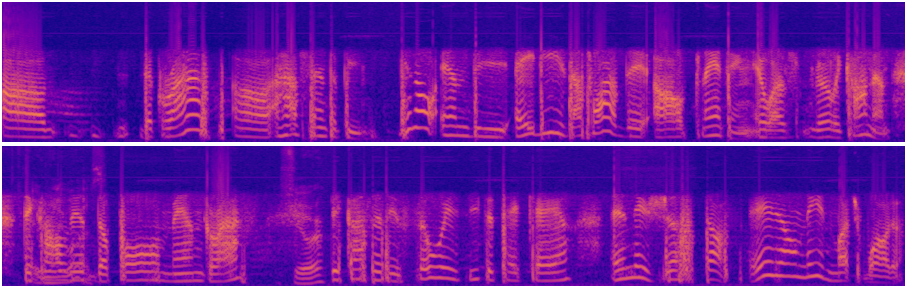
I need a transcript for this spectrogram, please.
Um, the grass, uh, I have centipede. You know, in the 80s, that's what they are planting. It was really common. They It call really it the poor man grass Sure. because it is so easy to take care and it's just tough. It don't need much water.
